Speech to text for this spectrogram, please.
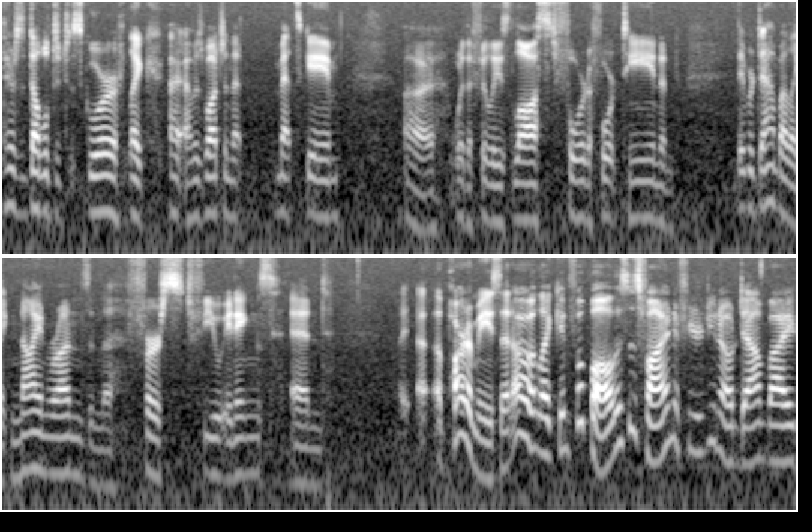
there's a double-digit score, like I, I was watching that Mets game uh, where the Phillies lost four to 14, and they were down by like nine runs in the first few innings, and a, a part of me said, "Oh, like in football, this is fine. If you're, you know, down by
